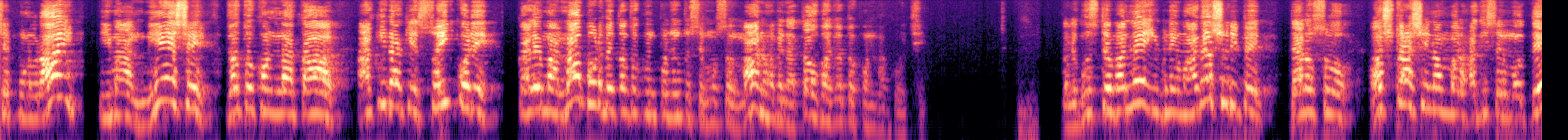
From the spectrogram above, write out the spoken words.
সে পুনরায় ইমান নিয়ে এসে, যতক্ষণ না তার আকিদাকে সই করে কালেমা না পড়বে, ততক্ষণ পর্যন্ত সে মুসলমান হবে না। তাও বা যতক্ষণ না করছে। তাহলে বুঝতে পারলে ইবনে মাজা শরীফের তেরোশো অষ্টআশি নম্বর হাদিসের মধ্যে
